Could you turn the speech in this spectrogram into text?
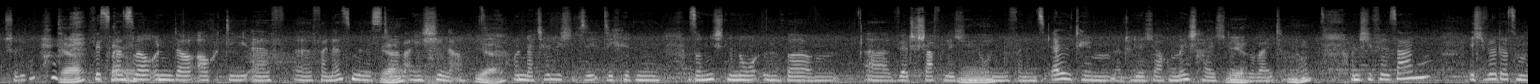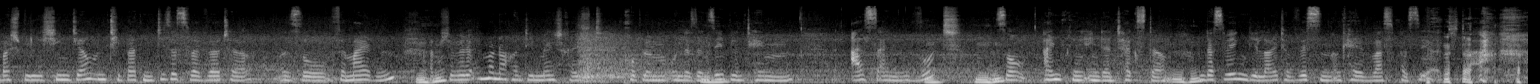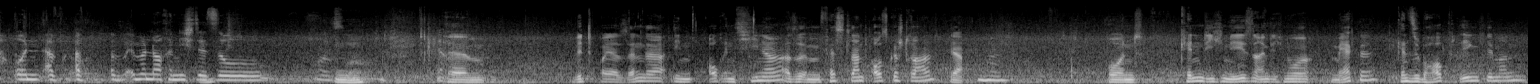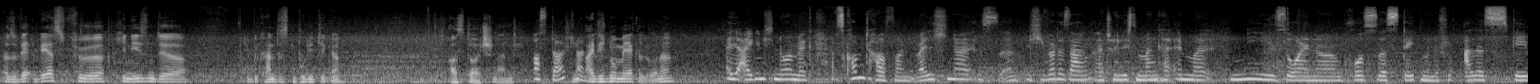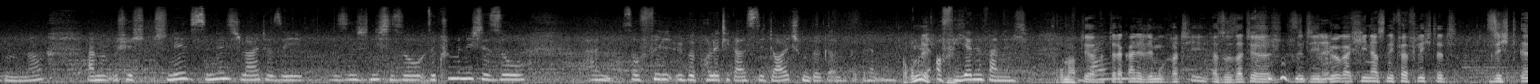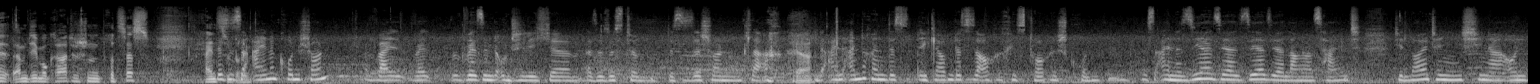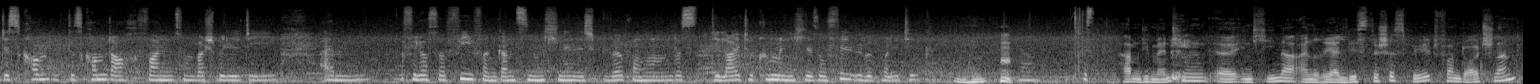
Entschuldigung, Ja, Vizekanzler und äh, auch die äh, äh, Finanzminister Ja. in China. Ja. Und natürlich, sie, sie reden also nicht nur über ähm, äh, wirtschaftlichen und finanzielle Themen, natürlich auch Menschenrechte Mhm. Ja. Mhm. und so weiter. Ne? Und ich würde sagen, ich würde zum Beispiel Xinjiang und Tibetan diese zwei Wörter also vermeiden, Mhm. aber ich würde immer noch die Menschenrechtsprobleme und die sensiblen Themen als ein Wort Mhm. so einbringen in den Texte. Und deswegen die Leute wissen, okay, was passiert da. Und ab, ab, aber immer noch nicht so... Also, Mhm. Ähm, wird euer Sender in, auch in China, also im Festland, ausgestrahlt? Ja. Und kennen die Chinesen eigentlich nur Merkel? Kennen sie überhaupt irgendjemanden? Also wer, wer ist für Chinesen der, die bekanntesten Politiker? Aus Deutschland. Aus Deutschland? Eigentlich nur Merkel, oder? Ja, eigentlich nur Mac. Aber es kommt drauf an, weil China ist, äh, ich würde sagen, natürlich, man kann immer nie so ein großes Statement für alles geben. Ne? Ähm, für Chines- chinesische Leute, sie sind nicht so, sie kümmern nicht so, ähm, so viel über Politik als die deutschen Bürger. Warum nicht? Auf jeden Fall nicht. Warum habt ihr, Weil- habt ihr da keine Demokratie? Also seid ihr, sind die Bürger Chinas nicht verpflichtet, sich äh, am demokratischen Prozess Das ist einzubringen? einer Grund schon. Weil, weil wir sind unterschiedliche also Systeme, das ist ja schon klar. Ja. Und ein anderen, das, ich glaube, das ist auch historisch Gründen. Das ist eine sehr, sehr, sehr, sehr lange Zeit. Die Leute in China und das kommt, das kommt auch von zum Beispiel die ähm, Philosophie von ganzen chinesischen Bevölkerung, dass die Leute kümmern nicht so viel über Politik. Ja. Das, Haben die Menschen äh, in China ein realistisches Bild von Deutschland?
